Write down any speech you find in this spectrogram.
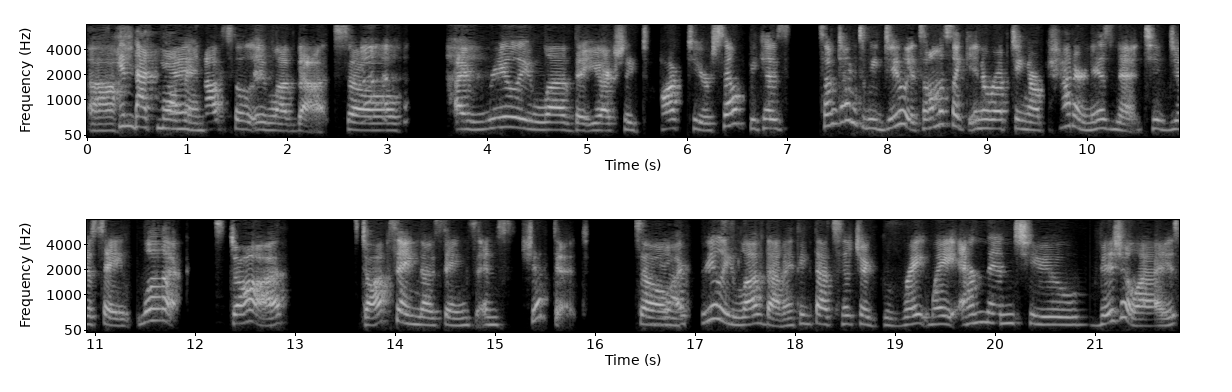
uh, in that moment i absolutely love that so i really love that you actually talk to yourself because sometimes we do it's almost like interrupting our pattern isn't it to just say look stop stop saying those things and shift it. So yeah. I really love that. I think that's such a great way. And then to visualize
